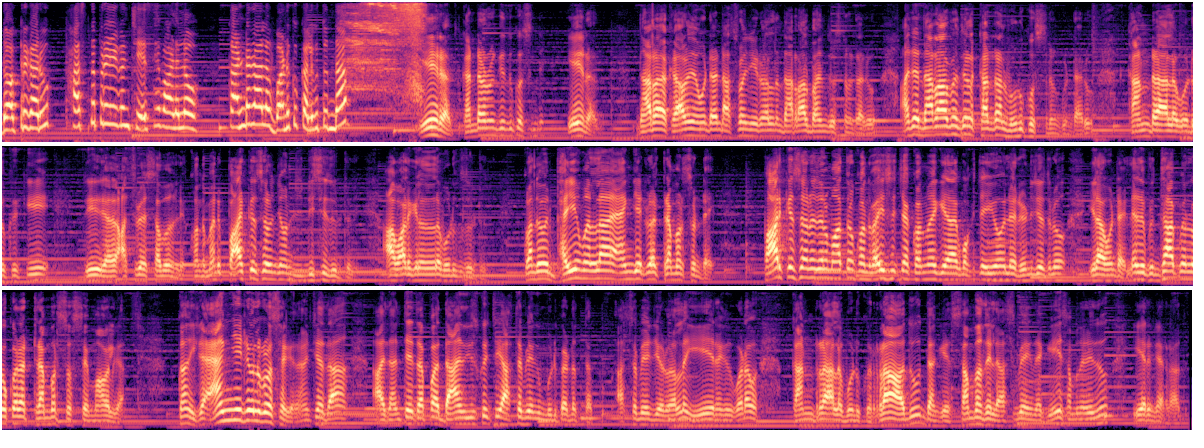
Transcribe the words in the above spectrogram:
Doctor గారు హస్తప్రయోగం చేసే వాళ్ళలో కండరాల వణుకు కలుగుతుందా? ఏం రాదు. కండరాలకు ఎందుకు వస్తుంది? ఏం రాదు. నరాల కారణం ఏమంటారంటే అస్వం చేయడం వల్ల నరాల బాధ చూస్తుంటారు అదే నరాల బాధ కండరాలు వణుకు వస్తుంది అనుకుంటారు. కండరాల వణుకుకి అసలు సంబంధం లేదు. కొంతమంది పార్కిన్సన్ డిసీజ్ ఉంటుంది. ఆ వాళ్ళకి ఇలా వణుకుతుంటుంది. కొంతమంది భయం వల్ల యాంగ్జైటీ వల్ల ట్రెమర్స్ ఉంటాయి. పార్కిన్సన్ మాత్రం కొంత వయసు వచ్చాక కొంతమందికి ఇలా ఒక చెయ్యో లేదా రెండు చేతులు ఇలా ఉంటాయి. లేదా వృద్ధాప్యంలో కూడా ట్రెంబర్స్ వస్తాయి మామూలుగా. కానీ ఇట్లా యాంగ్జైటీ వల్ల కూడా వస్తాయి కదా అంచేత అది అంతే తప్ప దాన్ని తీసుకొచ్చి అస్తభ్యంగా ముడిపెట్టడం తప్పు. అస్తభ్యం చేయడం వల్ల ఏ రకంగా కూడా కండరాల వణుకు రాదు దానికి సంబంధం లేదు. అస్తభ్యంగా దానికి ఏ సంబంధం లేదు ఏ రకంగా రాదు.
